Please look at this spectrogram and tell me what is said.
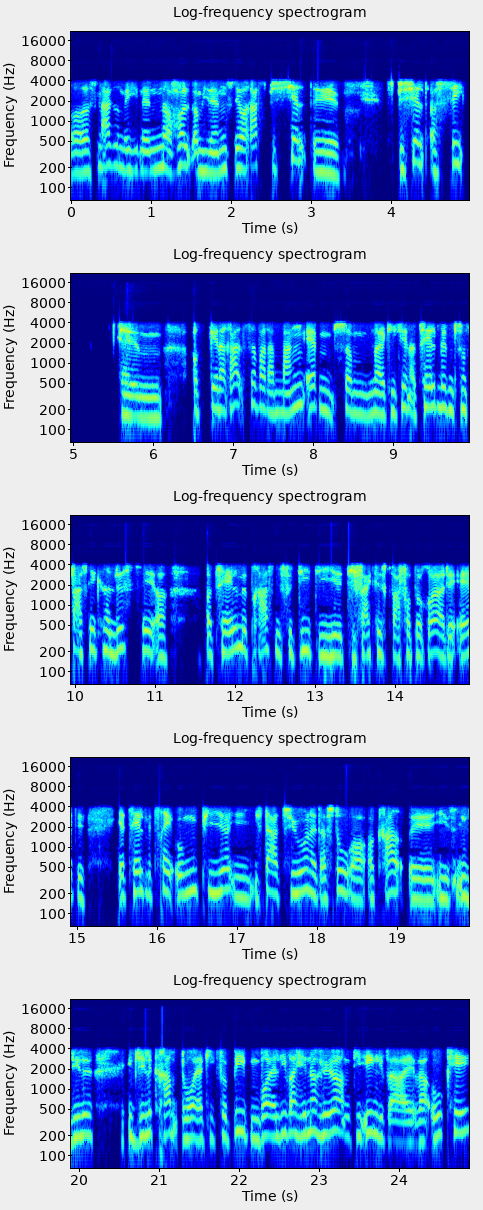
og snakkede med hinanden og holdt om hinanden. Så det var ret specielt, øh, specielt at se. Øhm, og generelt så var der mange af dem, som når jeg gik hen og talte med dem, som faktisk ikke havde lyst til at, at tale med pressen, fordi de, de faktisk var for berørte af det. Jeg talte med tre unge piger i, i start 20'erne, der stod og, og græd øh, i en lille, en lille kram, hvor jeg gik forbi dem, hvor jeg lige var hen og høre, om de egentlig var, øh, var okay.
